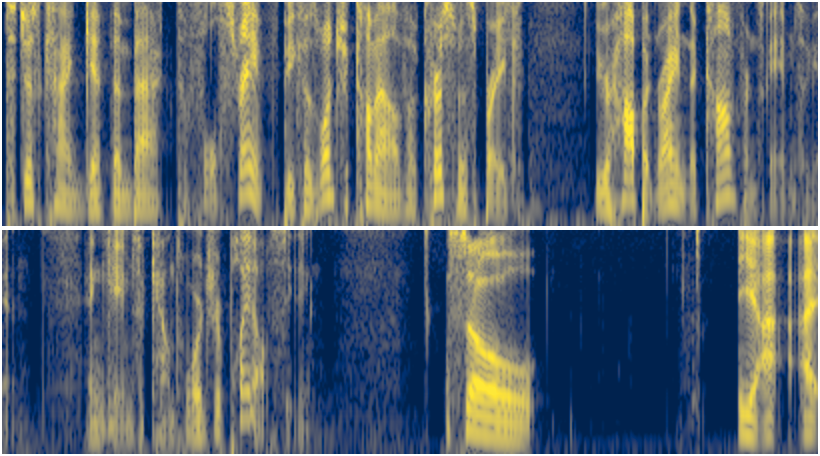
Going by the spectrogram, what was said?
to just kind of get them back to full strength because once you come out of a Christmas break, you're hopping right into conference games again and games that count towards your playoff seeding. So, yeah, I, I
